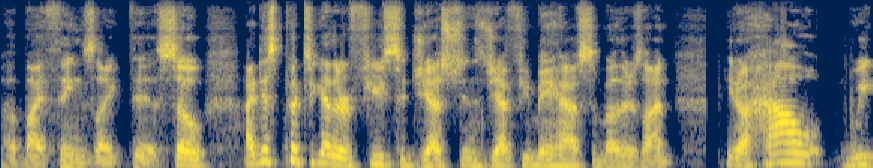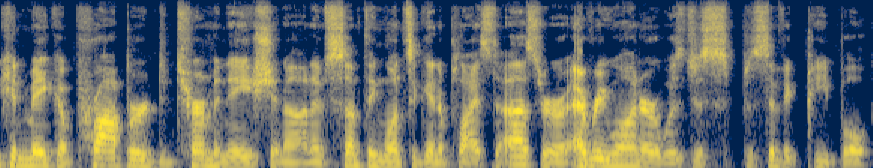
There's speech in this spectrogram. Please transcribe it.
uh, by things like this. So I just put together a few suggestions. Jeff, you may have some others on, you know, how we can make a proper determination on if something once again applies to us or everyone, or it was just specific people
